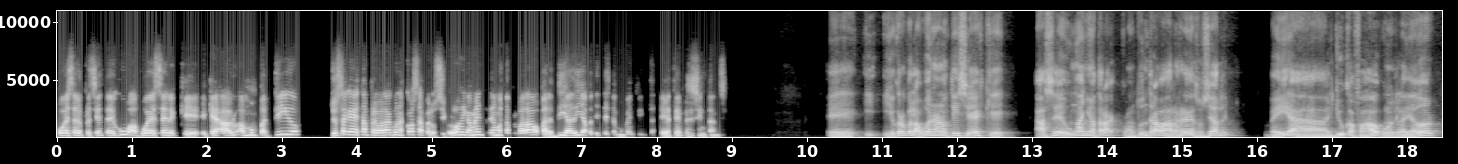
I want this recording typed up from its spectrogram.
puede ser el presidente de Cuba, puede ser el que, el que un partido. Yo sé que están preparados algunas cosas, pero psicológicamente tenemos que estar preparados para el día a día a partir de este momento, de este preciso instante. Eh, y, yo creo que la buena noticia es que hace un año atrás, cuando tú entrabas a las redes sociales, veías a Yuca fajado con el gladiador,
